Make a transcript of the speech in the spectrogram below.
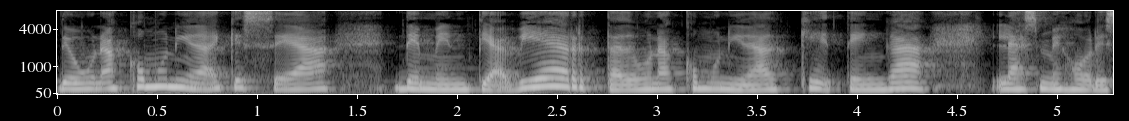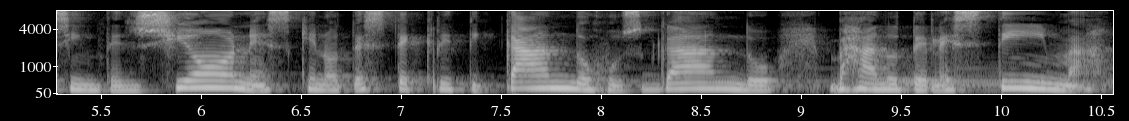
de una comunidad que sea de mente abierta, de una comunidad que tenga las mejores intenciones, que no te esté criticando, juzgando, bajándote la estima.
